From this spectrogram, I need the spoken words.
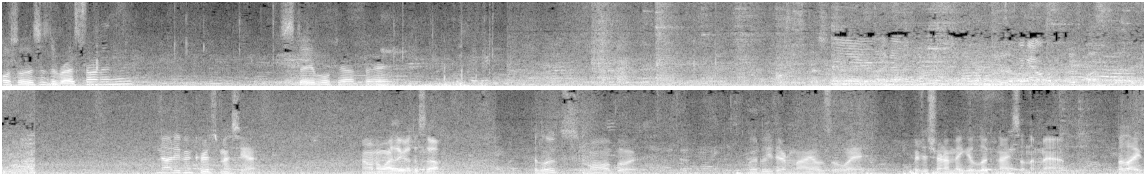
Oh, so this is the restaurant in here? Stable Cafe. Not even Christmas yet. I don't know why they got this up. It looks small, but literally they're miles away. They're just trying to make it look nice on the map. But like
